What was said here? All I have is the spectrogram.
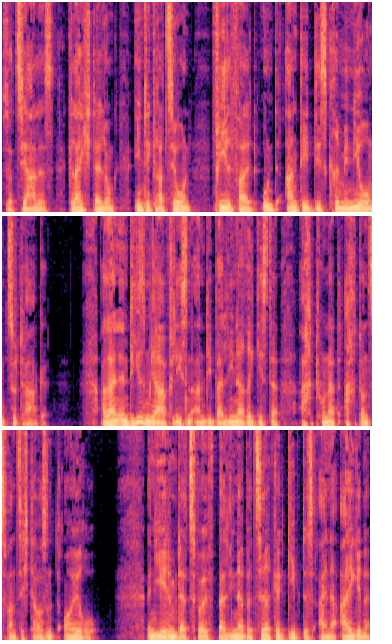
Soziales, Gleichstellung, Integration, Vielfalt und Antidiskriminierung zutage. Allein in diesem Jahr fließen an die Berliner Register 828.000 Euro. In jedem der zwölf Berliner Bezirke gibt es eine eigene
